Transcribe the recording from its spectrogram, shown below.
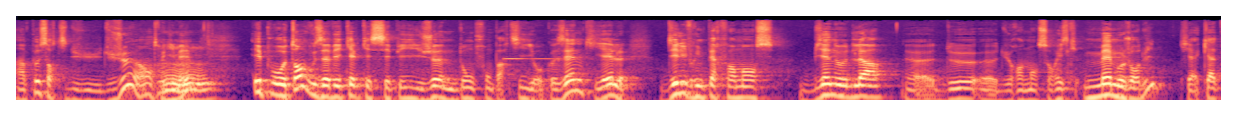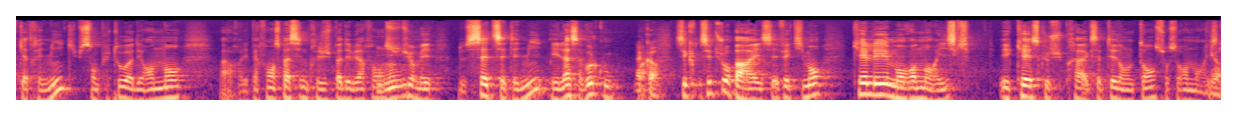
un peu sortis du, jeu, hein, entre guillemets. Mmh. Et pour autant, vous avez quelques CPI jeunes dont font partie Hirokozen qui, elles, délivrent une performance bien au-delà euh, de, euh, du rendement sans risque, même aujourd'hui, qui est à 4, 4,5, qui sont plutôt à des rendements, alors les performances passées ne préjugent pas des performances mhm. futures, mais de 7, 7,5, et là, ça vaut le coup. D'accord. C'est toujours pareil, c'est effectivement quel est mon rendement risque et qu'est-ce que je suis prêt à accepter dans le temps sur ce rendement risque.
